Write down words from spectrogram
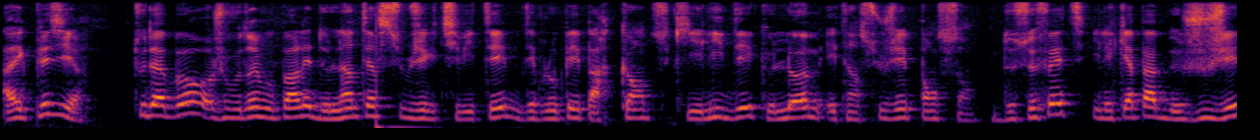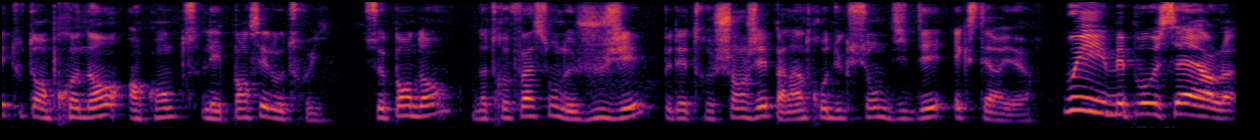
Avec plaisir. Tout d'abord, je voudrais vous parler de l'intersubjectivité développée par Kant, qui est l'idée que l'homme est un sujet pensant. De ce fait, il est capable de juger tout en prenant en compte les pensées d'autrui. Cependant, notre façon de juger peut être changée par l'introduction d'idées extérieures. Oui, mais pour Husserl,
